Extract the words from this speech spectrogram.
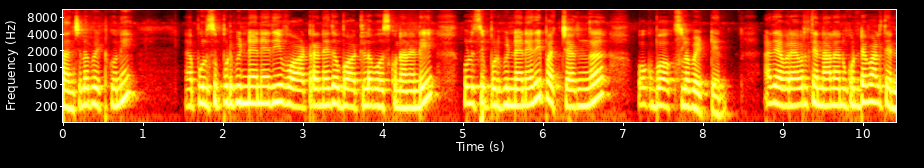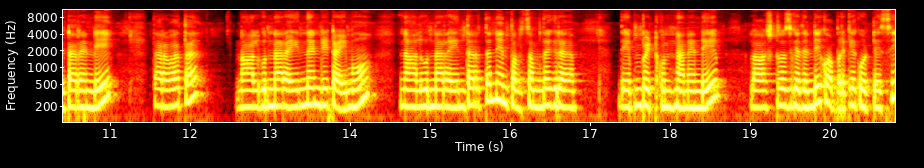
సంచిలో పెట్టుకుని ఆ పిండి అనేది వాటర్ అనేది ఒక బాటిల్లో పోసుకున్నానండి. పులుసుప్పుడు పిండి అనేది ప్రత్యేకంగా ఒక బాక్స్లో పెట్టాను. అది ఎవరెవరు తినాలనుకుంటే వాళ్ళు తింటారండి. తర్వాత నాలుగున్నర అయిందండి టైము. నాలుగున్నర అయిన తర్వాత నేను తులసమ్మ దగ్గర దీపం పెట్టుకుంటున్నానండి. లాస్ట్ రోజు కదండి కొబ్బరికాయ కొట్టేసి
